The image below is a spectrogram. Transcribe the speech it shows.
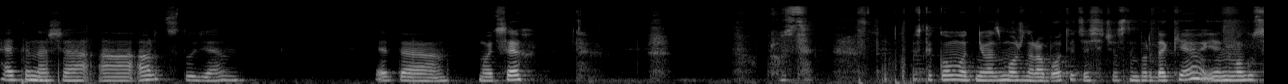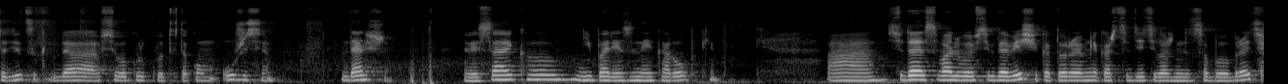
Это наша а, арт-студия. Это мой цех. Просто в таком вот невозможно работать. Я сейчас на бардаке. Я не могу садиться, когда все вокруг вот в таком ужасе. Дальше. Ресайкл, непорезанные коробки. А сюда я сваливаю всегда вещи, которые, мне кажется, дети должны за собой убрать.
